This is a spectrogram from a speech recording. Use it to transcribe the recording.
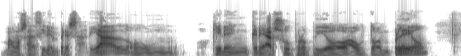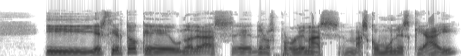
vamos a decir, empresarial o, un, quieren crear su propio autoempleo. Y es cierto que uno de, las, eh, de los problemas más comunes que hay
